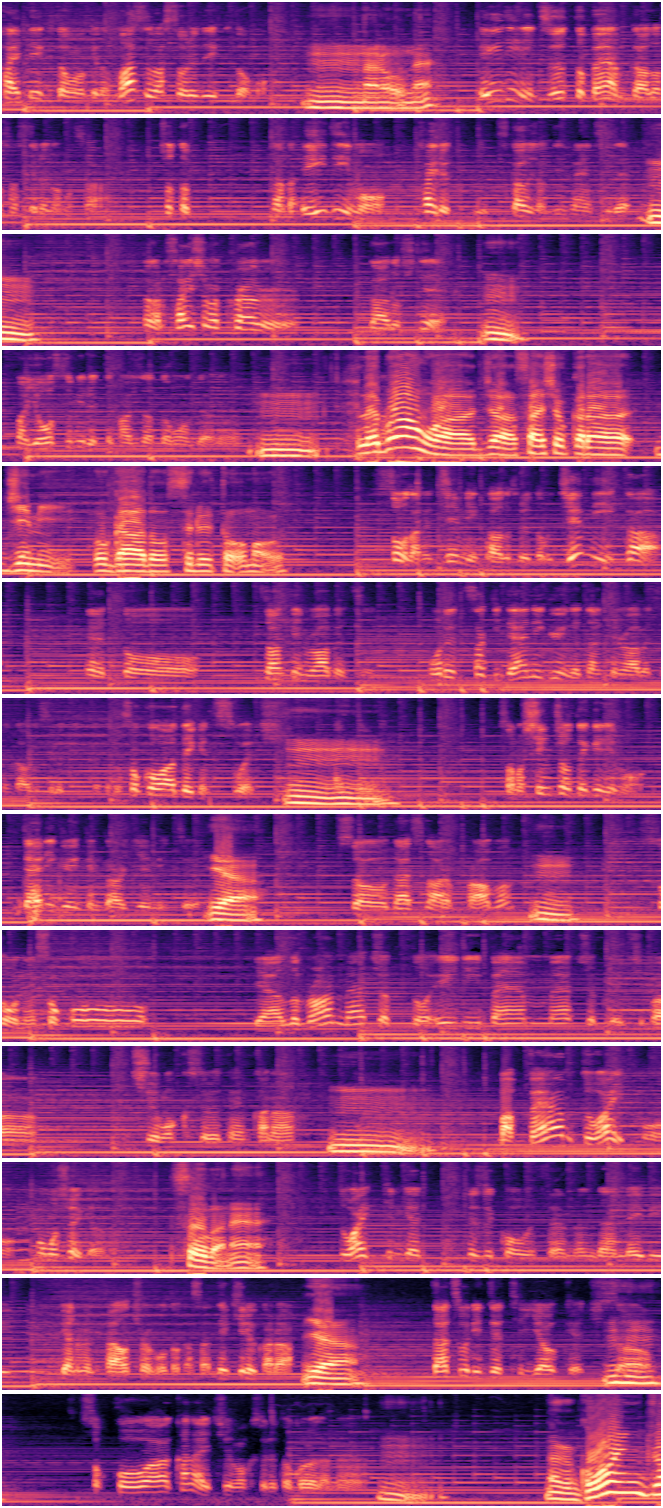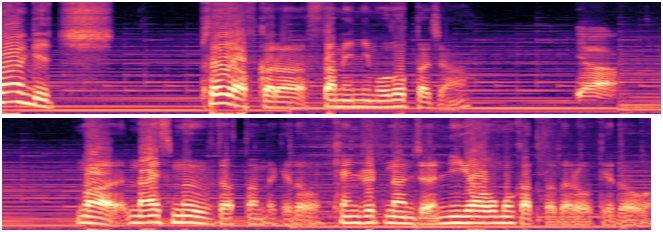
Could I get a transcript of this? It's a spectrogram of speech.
変えていくと思うけど、まずはそれでいくと思う。うん、なるほどね。AD にずっとバムガードさせるのもさ、ちょっと、なんか AD も体力使うじゃん、ディフェンスで。うん。だから最初はクラウダーガードして、うん。まあ様子見るって感じだと思うんだよね。うん。レブランは、じゃあ最初からジミーをガードすると思う？そうだね、ジェミーガードすると思う。ジェミーか、えっと、ダンケン・ロビンソン。俺、さっきダニー・グリーンがダンケン・ロビンソンガードするって言ったけど、そこは they can switch。うん。その身長的にも、ダニー・グリーン can guard Jimmy too. Yeah. So that's not a problem. うん。そうね、そこ、いや、レブロンマッチアップと AD バンマッチアップが一番注目する点かな。うん。まあ、バン、ドワイトも面白いけどね。そうだね。Dwight can get physical with him and then maybe get him in foul trouble とかさ、できるから。Yeah. That's what he did to Jokic. う So, ん。そこはかなり注目するところだね。うん。なんか、ゴーリン・ドラギッチ、プレイオフからスタメンに戻ったじゃん。いや、まあ、ナイスムーブだったんだけど、ケンドリックなんじゃ荷が重かっただろうけど、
